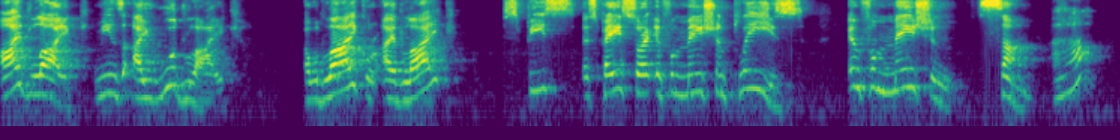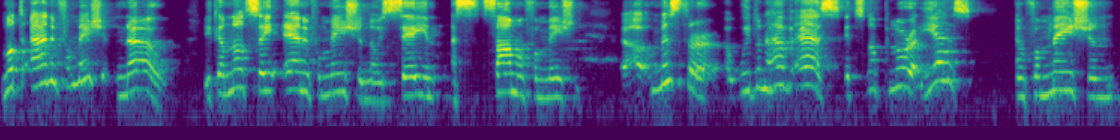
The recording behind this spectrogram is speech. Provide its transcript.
I'd like means I would like. I would like or I'd like space, space or information, please. Information, some. Uh-huh. Not an information. No. You cannot say an information. No, it's saying some information. Uh, Mister, we don't have S. It's not plural. Yes. Information,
